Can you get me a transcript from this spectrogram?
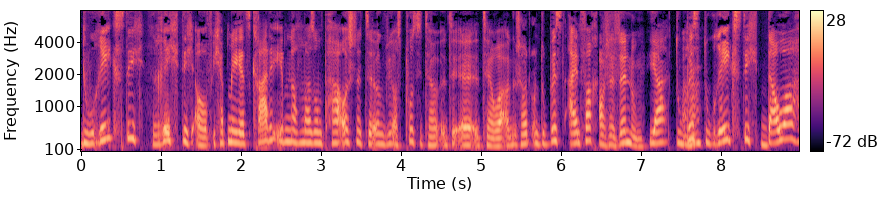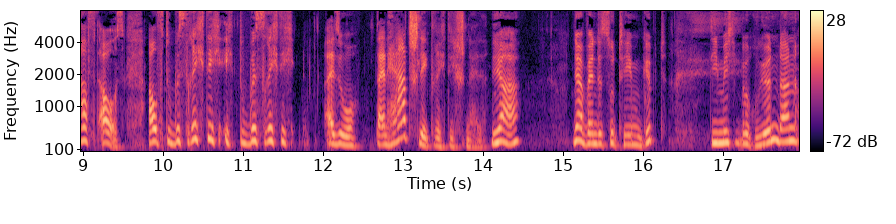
Du regst dich richtig auf. Ich habe mir jetzt gerade eben noch mal so ein paar Ausschnitte irgendwie aus Pussy Terror angeschaut und du bist einfach Aus der Sendung? Ja, du bist, du regst dich dauerhaft aus. Auf, du bist richtig, ich, du bist richtig, also dein Herz schlägt richtig schnell. Ja. Ja, wenn es so Themen gibt, die mich berühren, dann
